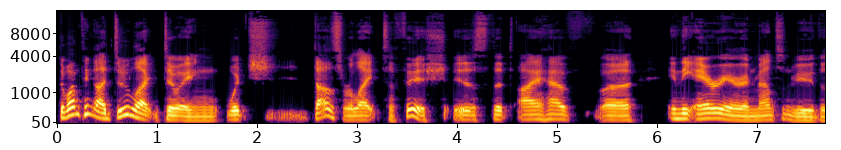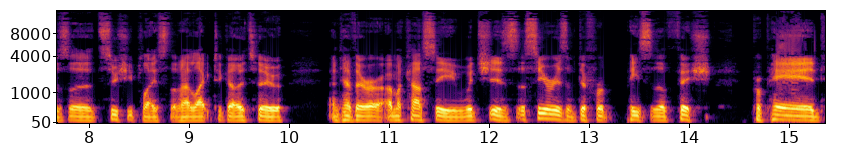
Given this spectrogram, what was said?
The one thing I do like doing, which does relate to fish, is that I have, uh, in the area in Mountain View, there's a sushi place that I like to go to and have their omakase, which is a series of different pieces of fish prepared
